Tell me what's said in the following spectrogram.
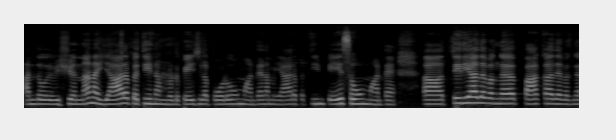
அந்த ஒரு விஷயம் தான். நான் யாரை பற்றியும் நம்மளோட பேஜில் போடவும் மாட்டேன். நம்ம யாரை பற்றியும் பேசவும் மாட்டேன். தெரியாதவங்க, பார்க்காதவங்க,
